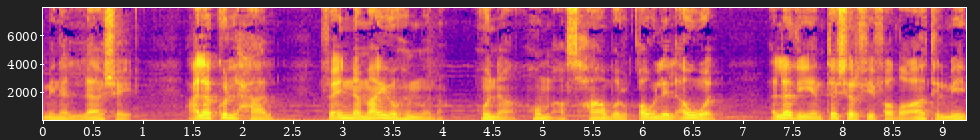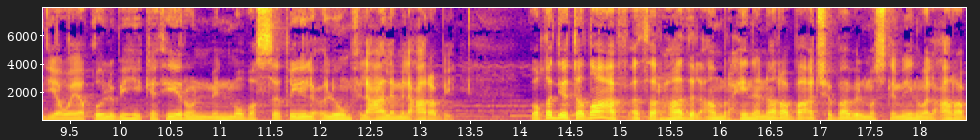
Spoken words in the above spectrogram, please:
من اللا شيء. على كل حال فإن ما يهمنا هنا هم أصحاب القول الأول الذي ينتشر في فضاءات الميديا ويقول به كثير من مبسطي العلوم في العالم العربي. وقد يتضاعف أثر هذا الأمر حين نرى بعض شباب المسلمين والعرب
